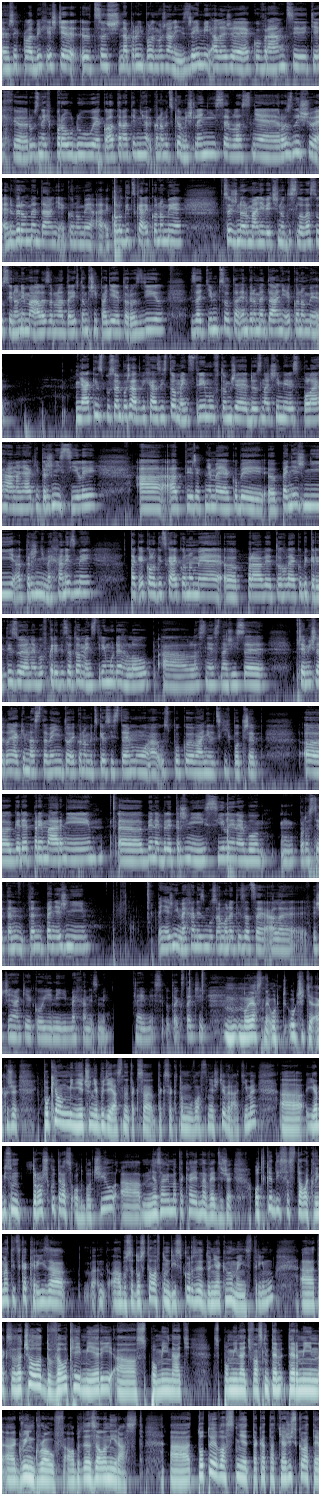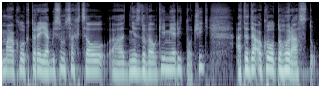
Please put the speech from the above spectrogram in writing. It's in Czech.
řekla bych ještě, eh, což na první pohled možná není zřejmý, ale že jako v rámci těch eh, různých proudů jako alternativního ekonomického myšlení se vlastně rozlišuje environmentální ekonomie a ekologická ekonomie, což normálně většinou ty slova jsou synonyma, ale zrovna tady v tom případě je to rozdíl, zatímco ta environmentální ekonomie nějakým způsobem pořád vychází z toho mainstreamu v tom, že do značné míry spoléhá na nějaký tržní síly a, a ty, řekněme, jakoby e, peněžní a tržní mechanismy, tak ekologická ekonomie e, právě tohle jakoby kritizuje, nebo v kritice toho mainstreamu jde hloub a vlastně snaží se přemýšlet o nějakém nastavení toho ekonomického systému a uspokojování lidských potřeb. Eh, kde primární eh, by nebyly tržní síly nebo hm, prostě ten, ten peněžní, peněžní mechanismus a monetizace, ale ještě nějaký jako jiný mechanismy. Nevím, jestli to tak stačí. No jasné, ur, určitě. Akože, pokiaľ mi niečo nebude jasné, tak sa, tak k tomu vlastne ešte vrátime. Uh, ja by som trošku teraz odbočil a mňa zaujíma taká jedna vec, že odkedy sa stala klimatická kríza alebo sa dostala v tom diskurze do nejakého mainstreamu, a tak sa začala do veľkej miery a, spomínať, spomínať vlastne ten termín a, green growth, alebo teda zelený rast. A toto je vlastne taká tá ťažisková téma, okolo ktorej ja by som sa chcel a, dnes do veľkej miery točiť, a teda okolo toho rastu.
